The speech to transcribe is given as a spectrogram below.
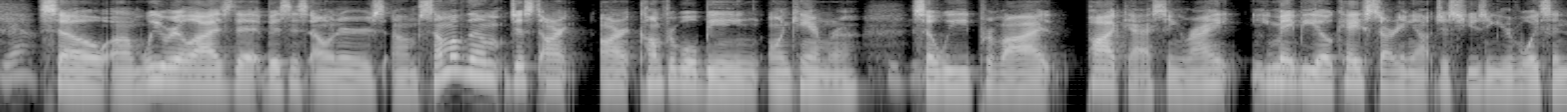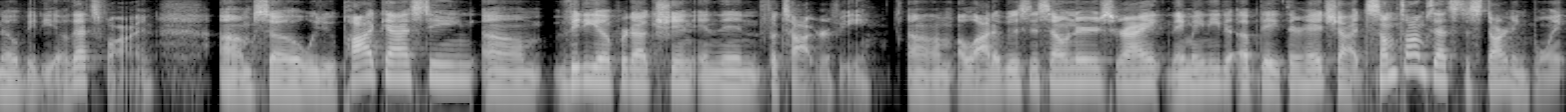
yeah So um, we realize that business owners, um, some of them just aren't aren't comfortable being on camera. So we provide podcasting. Right? You may be okay starting out just using your voice and no video. That's fine. Um, so we do podcasting, um, video production, and then photography. Um, a lot of business owners, right? They may need to update their headshot. Sometimes that's the starting point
